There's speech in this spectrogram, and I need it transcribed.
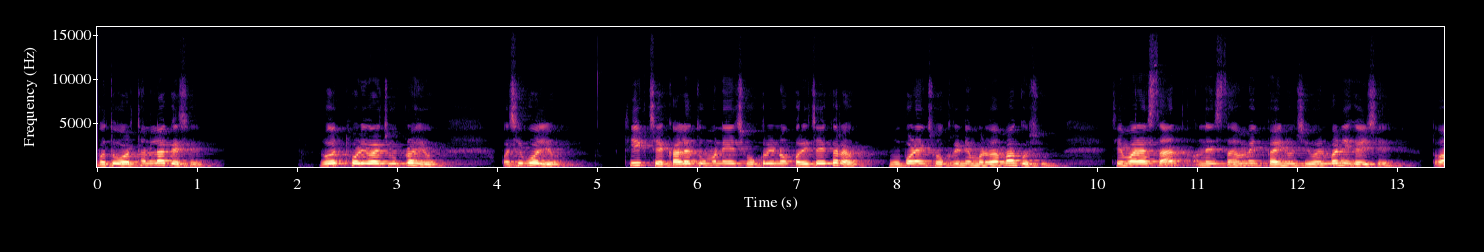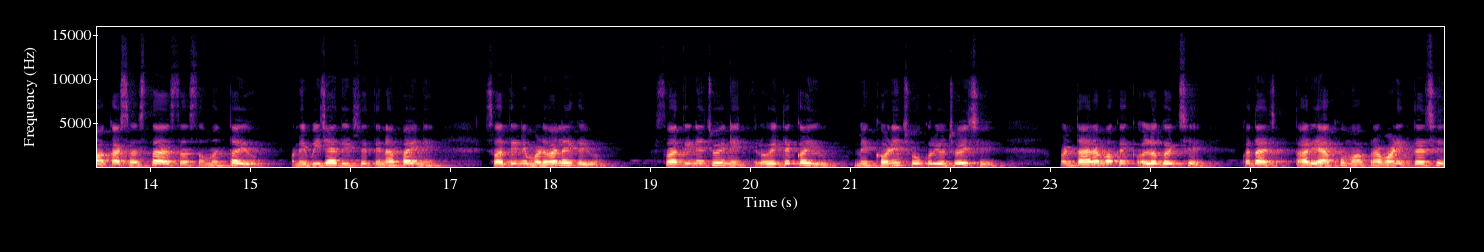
બધું અર્થન લાગે છે. રોજ થોડી વાર ચૂપ રહ્યો, પછી બોલ્યો ઠીક છે, કાલે તું મને એ છોકરીનો પરિચય કરાવ. હું પણ એ છોકરીને મળવા માગું છું, જે મારા શાંત અને સંયમિત ભાઈનું જીવન બની ગઈ છે. તો આકાશ હસતા હસતા સંમત થયો અને બીજા દિવસે તેના ભાઈને સ્વાતિને મળવા લઈ ગયો. સ્વાતિને જોઈને રોહિતે કહ્યું, મેં ઘણી છોકરીઓ જોઈ છે, પણ તારામાં કંઈક અલગ જ છે. કદાચ તારી આંખોમાં પ્રામાણિકતા છે.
